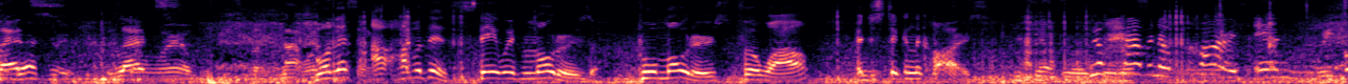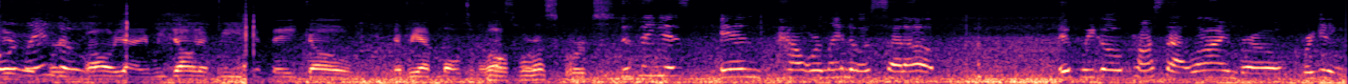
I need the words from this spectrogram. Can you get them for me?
let's Exactly. let's Not well, listen. Uh, how about this? Stay away from motors. Pull motors for a while, and just stick in the cars. You can't do it. We don't have us. enough cars, and we do. Orlando. For, oh yeah, we don't if we if they go if we have multiple. multiple escorts. escorts. The thing is, in how Orlando is set up, if we go across that line, bro, we're getting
